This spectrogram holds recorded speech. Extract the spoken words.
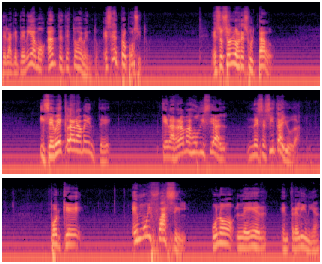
de la que teníamos antes de estos eventos. Ese es el propósito. Esos son los resultados. Y se ve claramente que la rama judicial necesita ayuda. Porque es muy fácil uno leer entre líneas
